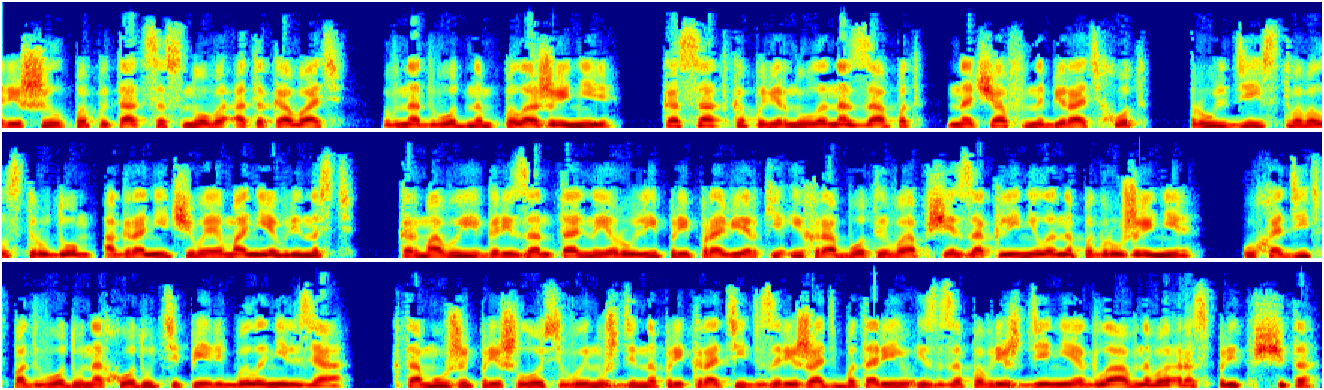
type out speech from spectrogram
решил попытаться снова атаковать, в надводном положении. Касатка повернула на запад, начав набирать ход. Руль действовал с трудом, ограничивая маневренность. Кормовые горизонтальные рули при проверке их работы вообще заклинило на погружение. Уходить под воду на ходу теперь было нельзя. К тому же пришлось вынужденно прекратить заряжать батарею из-за повреждения главного распредщита.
